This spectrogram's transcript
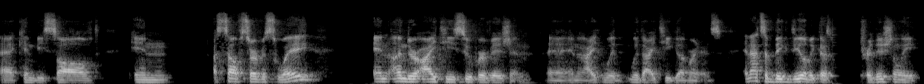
uh, can be solved in a self-service way and under IT supervision and, and with, with IT governance. And that's a big deal because traditionally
